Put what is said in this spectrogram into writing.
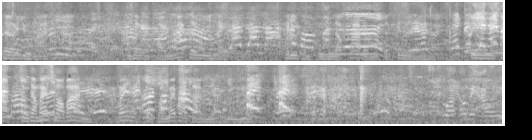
เธออยู่มาที่อำเภอแก่งคอยนี้ไม่เคยมีเหตุคดีข่มขืนแล้วฆ่าแบบนี้เกิดขึ้นเลยนะครับจึงจึงทำให้ชาวบ้านเนี่ยไม่เกิดความไม่พอใจเป็นอย่างยิ่งนะครับ ตัวเขาไม่เอาเลย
